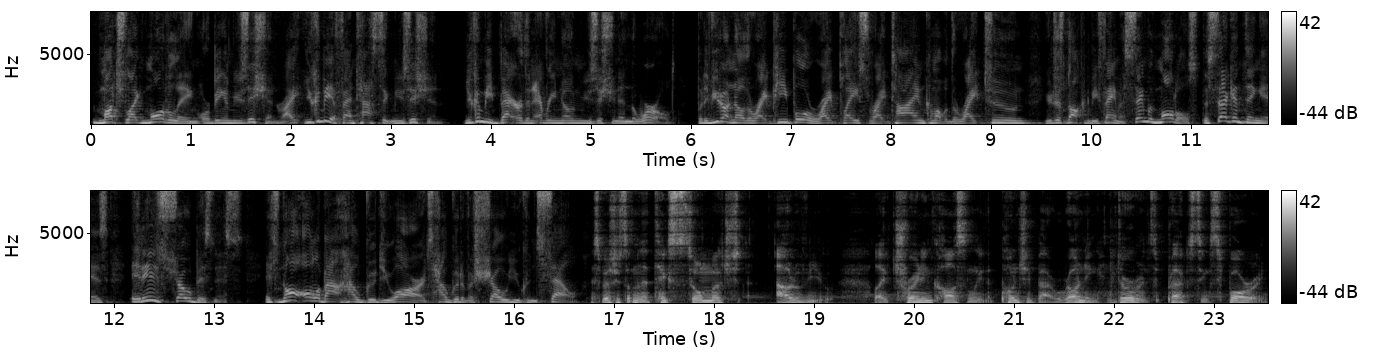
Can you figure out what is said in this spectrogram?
much like modeling or being a musician. Right? You can be a fantastic musician. You can be better than every known musician in the world. But if you don't know the right people, right place, right time, come up with the right tune, you're just not going to be famous. Same with models. The second thing is, it is show business. It's not all about how good you are, it's how good of a show you can sell. Especially something that takes so much out of you, like training constantly, the punch it back, running, endurance, practicing, sparring.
